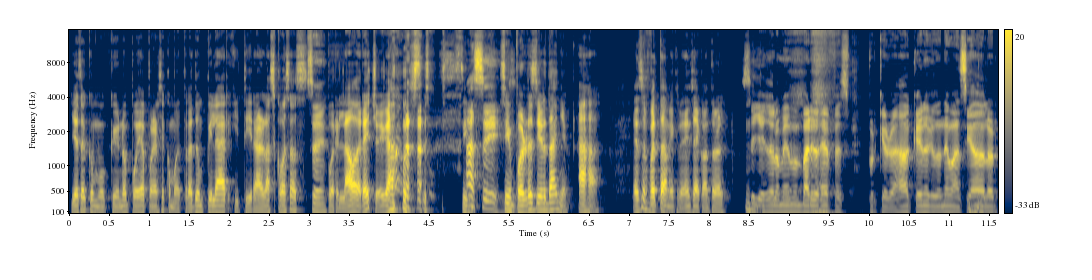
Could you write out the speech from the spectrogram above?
Y eso como que uno podía ponerse como detrás de un pilar y tirar las cosas por el lado derecho, digamos. sin, ah, sí. sin poder recibir daño. Ajá. Eso fue toda mi experiencia de control. Sí, yo hice lo mismo en varios jefes, porque rajado que unos que son demasiado dolor.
